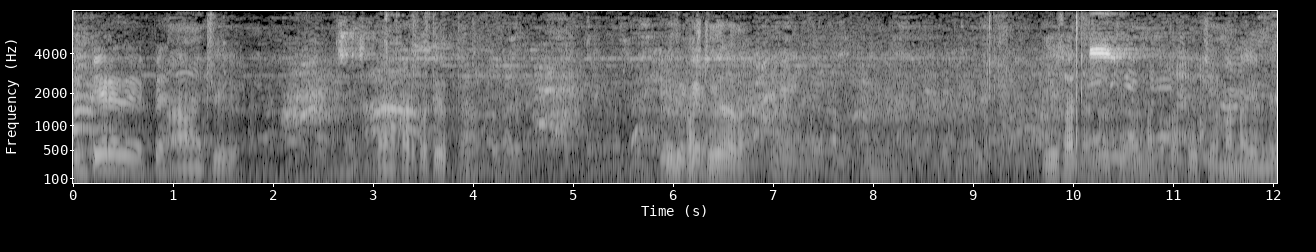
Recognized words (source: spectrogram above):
దీని పేరు మంచి చెప్తాడు ఇది ఫస్ట్ ఇదే కదా ఈసారి మొన్న తక్కువ వచ్చాయి మొన్న ఎనిమిది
